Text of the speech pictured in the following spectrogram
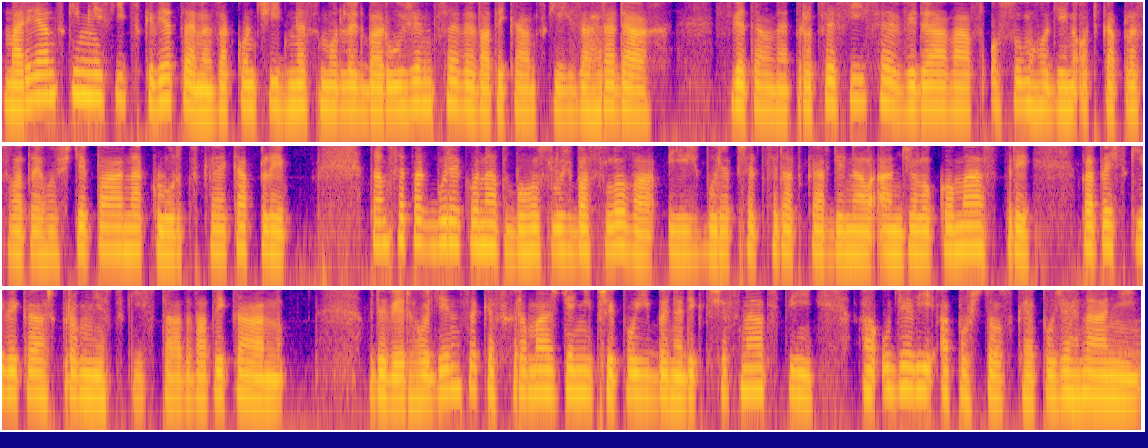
Mariánský měsíc květen zakončí dnes modlitba růžence ve vatikánských zahradách. Světelné procesí se vydává v 8 hodin od kaple svatého Štěpána k Lurdské kapli. Tam se pak bude konat bohoslužba slova, již bude předsedat kardinál Angelo Comastri, papežský vikář pro městský stát Vatikán. V 9 hodin se ke schromáždění připojí Benedikt XVI. a udělí apoštolské požehnání.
